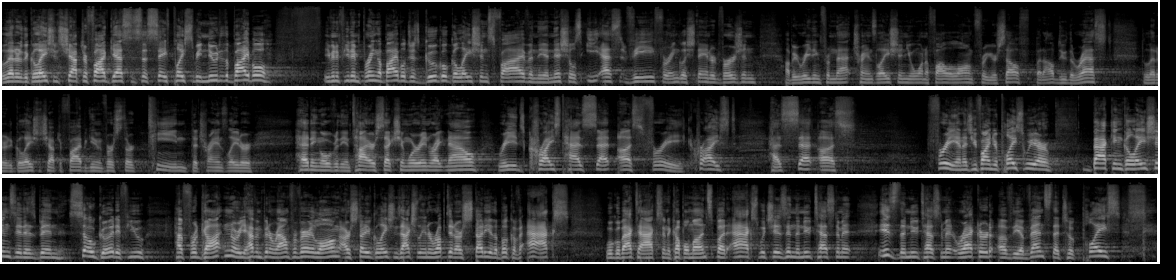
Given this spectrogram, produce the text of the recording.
The letter to the Galatians, chapter 5, guess it's a safe place to be new to the Bible. Even if you didn't bring a Bible, just Google Galatians 5 and the initials ESV for English Standard Version. I'll be reading from that translation. You'll want to follow along for yourself, but I'll do the rest. The letter to Galatians, chapter 5, beginning with verse 13, the translator heading over the entire section we're in right now reads Christ has set us free. Christ has set us free. And as you find your place, we are back in Galatians. It has been so good. If you have forgotten or you haven't been around for very long, our study of Galatians actually interrupted our study of the book of Acts. We'll go back to Acts in a couple months, but Acts, which is in the New Testament, is the New Testament record of the events that took place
